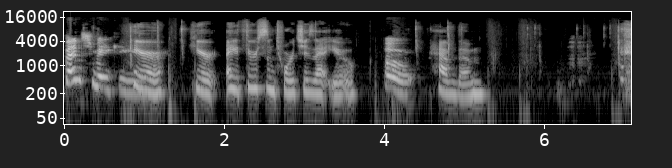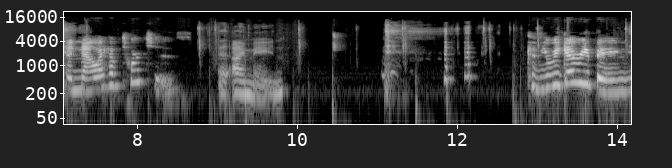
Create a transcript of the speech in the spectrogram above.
bench making. Here, here. I threw some torches at you. Oh, Have them and now I have torches. that I made. Cause you make everything.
